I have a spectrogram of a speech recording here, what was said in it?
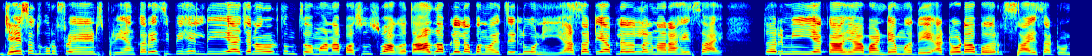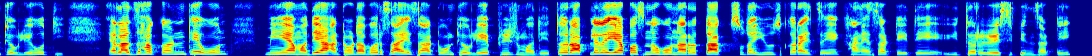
जय सद्गुरू फ्रेंड्स प्रियांका रेसिपी हेल्दी या चॅनलवर तुमचं मनापासून स्वागत. आज आपल्याला बनवायचे लोणी. यासाठी आपल्याला लागणार आहे साय. तर मी एका ह्या भांड्यामध्ये आठवडाभर साय साठवून ठेवली होती. याला झाकण ठेवून मी यामध्ये आठवडाभर साय साठवून ठेवली आहे फ्रीजमध्ये तर आपल्याला यापासून होणारं ताकसुद्धा यूज करायचं आहे खाण्यासाठी ते इतर रेसिपींसाठी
